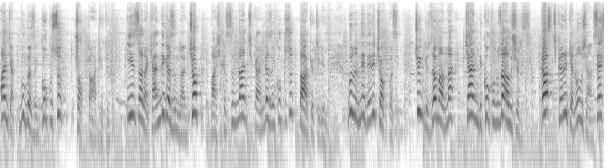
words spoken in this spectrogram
Ancak bu gazın kokusu çok daha kötüdür. İnsana kendi gazından çok başkasından çıkan gazın kokusu daha kötü gelir. Bunun nedeni çok basit. Çünkü zamanla kendi kokumuza alışırız. Gaz çıkarırken oluşan ses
